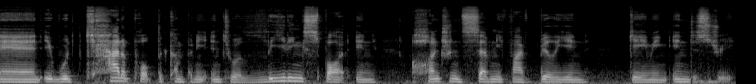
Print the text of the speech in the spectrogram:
and it would catapult the company into a leading spot in 175 billion gaming industry.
